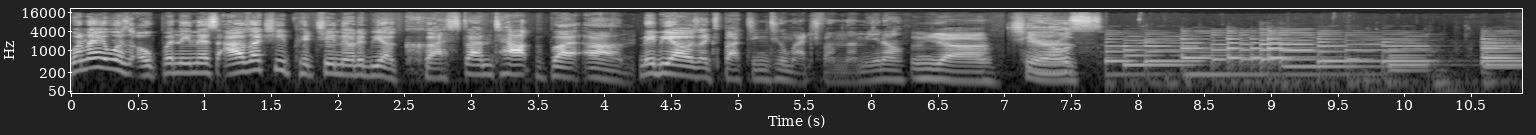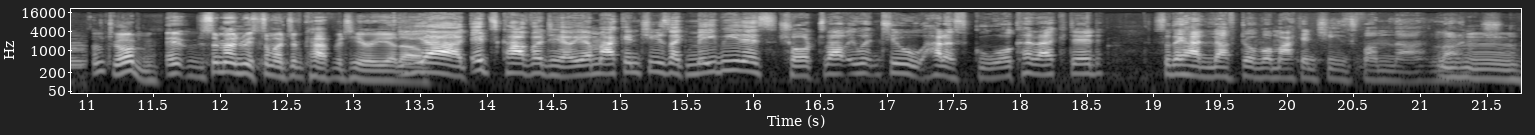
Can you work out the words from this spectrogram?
When I was opening this, I was actually picturing there to be a crust on top, but um, maybe I was expecting too much from them, you know? Yeah. Cheers. That's good. It reminds me so much of cafeteria though. Yeah, it's cafeteria mac and cheese. Like maybe this church that we went to had a school connected, so they had leftover mac and cheese from the lunch.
